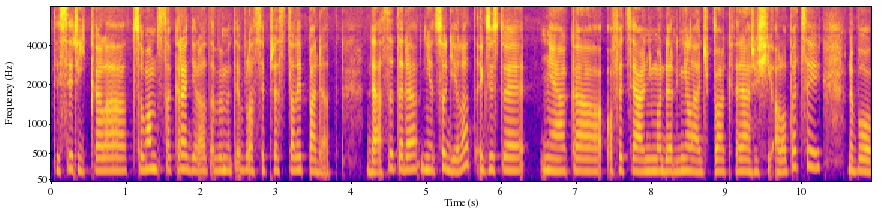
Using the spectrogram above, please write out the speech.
Ty jsi říkala, co mám sakra dělat, aby mi ty vlasy přestaly padat. Dá se teda něco dělat? Existuje nějaká oficiální moderní léčba, která řeší alopeci? Nebo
